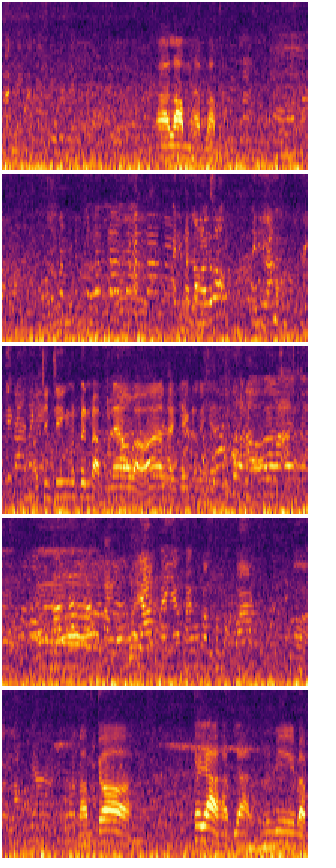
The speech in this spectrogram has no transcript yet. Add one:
พาร์ทไหนคะต่อสู้ด้วยใช่ไหม อ่าลำครับลแล้วเราไม่ดูใช่ไหมอันนี้มันลอยหรือเปล่าอันนี้ละไม่เก่งได้ำไม่เอาเก่งจริง ๆ มันเป็นแบบแนวแบบว่าไทยเก๊กอะไรเงี้ย เราเออเออเออเออยากไหมยากไหมเพราะบางคนบอกว่าเออลำยากเพราะว่าลำก็ก็ยากครับยากมันมีแบบ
